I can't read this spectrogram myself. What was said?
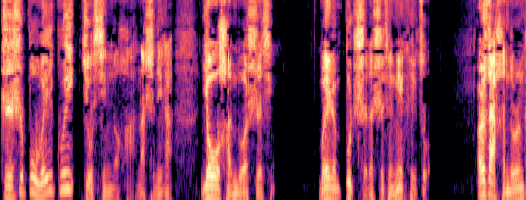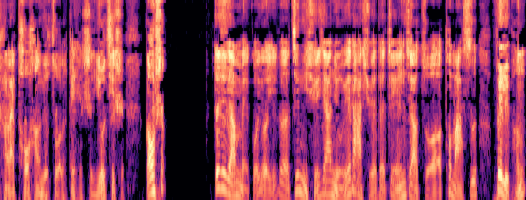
只是不违规就行的话，那实际上有很多事情，为人不耻的事情你也可以做。而在很多人看来，投行就做了这些事情，尤其是高盛。这就讲美国有一个经济学家，纽约大学的这人叫做托马斯·费利鹏，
